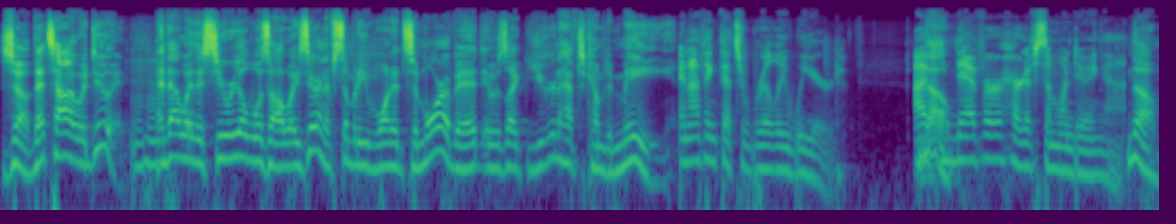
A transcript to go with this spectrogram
So that's how I would do it. And that way the cereal was always there. And if somebody wanted some more of it, it was like, you're going to have to come to me. And I think that's really weird. I've No. never heard of someone doing that. No,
